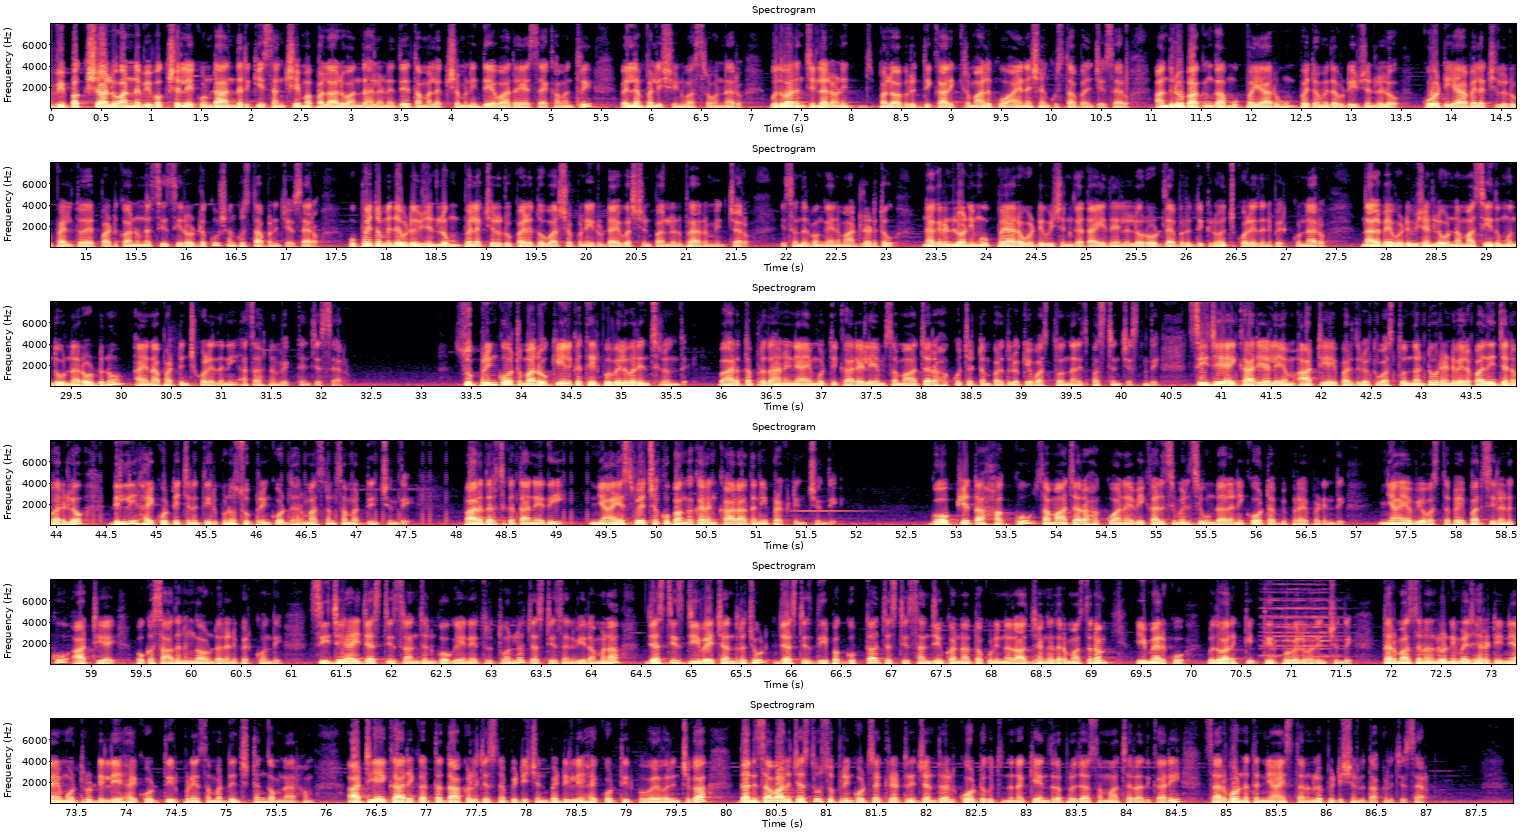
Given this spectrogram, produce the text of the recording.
విపక్షాలు అన్న వివక్ష లేకుండా అందరికీ సంక్షేమ ఫలాలు అందాలన్నదే తమ లక్ష్యమని దేవాదాయ శాఖ మంత్రి వెల్లంపల్లి శ్రీనివాసరావు అన్నారు. బుధవారం జిల్లాలోని పలు అభివృద్ధి కార్యక్రమాలకు ఆయన శంకుస్థాపన చేశారు. అందులో భాగంగా ముప్పై ఆరు ముప్పై తొమ్మిదవ డివిజన్లలో కోటి యాభై లక్షల రూపాయలతో ఏర్పాటు కానున్న సీసీ రోడ్లకు శంకుస్థాపన చేశారు. ముప్పై తొమ్మిదవ డివిజన్లో ముప్పై లక్షల రూపాయలతో వర్షపు నీరు డైవర్షన్ పనులను ప్రారంభించారు. ఈ సందర్భంగా ఆయన మాట్లాడుతూ నగరంలోని ముప్పై ఆరవ డివిజన్ గత ఐదేళ్ళలో రోడ్ల అభివృద్ధికి నోచుకోలేదని పేర్కొన్నారు. నలభైవ డివిజన్లో ఉన్న మసీదు ముందు ఉన్న రోడ్డు రోడ్డును ఆయన పట్టించుకోలేదని అసహనం వ్యక్తం చేశారు. సుప్రీంకోర్టు మరో కీలక తీర్పు వెలువరించనుంది. భారత ప్రధాన న్యాయమూర్తి కార్యాలయం సమాచార హక్కు చట్టం పరిధిలోకి వస్తోందని స్పష్టం చేసింది. సీజేఐ కార్యాలయం ఆర్టీఐ పరిధిలోకి వస్తుందంటూ రెండు వేల పది జనవరిలో ఢిల్లీ హైకోర్టు ఇచ్చిన తీర్పును సుప్రీంకోర్టు ధర్మాసనం సమర్థించింది. పారదర్శకత అనేది న్యాయ స్వేచ్ఛకు భంగకరం కారాదని ప్రకటించింది. గోప్యత హక్కు సమాచార హక్కు అనేవి కలిసిమెలిసి ఉండాలని కోర్టు అభిప్రాయపడింది. న్యాయ వ్యవస్థపై పరిశీలనకు ఆర్టీఐ ఒక సాధనంగా ఉండాలని పేర్కొంది. సిజేఐ జస్టిస్ రంజన్ గోగోయ్ నేతృత్వంలో justice N V Ramana justice G Y Chandrachud justice Deepak Gupta justice Sanjiv ఖన్నాతో కూడిన రాజ్యాంగ ధర్మాసనం ఈ మేరకు బుధవారం తీర్పు వెలువరించింది. ధర్మాసనంలోని మెజారిటీ న్యాయమూర్తులు ఢిల్లీ హైకోర్టు తీర్పుని సమర్థించడం గమనార్హం. ఆర్టీఐ కార్యకర్త దాఖలు చేసిన పిటిషన్పై ఢిల్లీ హైకోర్టు తీర్పు వెలువరించగా దాన్ని సవాలు చేస్తూ సుప్రీంకోర్టు సెక్రటరీ జనరల్ కోర్టు కోర్టుకు చెందిన కేంద్ర ప్రజా సమాచార అధికారి సర్వోన్నత న్యాయస్థానంలో పిటిషన్లు దాఖలు చేశారు.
